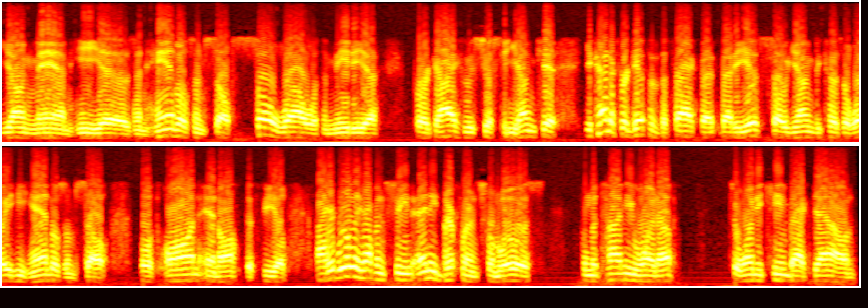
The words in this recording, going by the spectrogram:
young man he is, and handles himself so well with the media for a guy who's just a young kid. You kind of forget that the fact that that he is so young because the way he handles himself both on and off the field. I really haven't seen any difference from Lewis from the time he went up to when he came back down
